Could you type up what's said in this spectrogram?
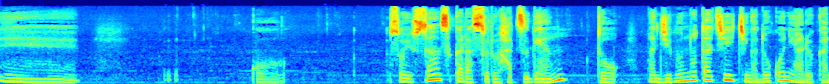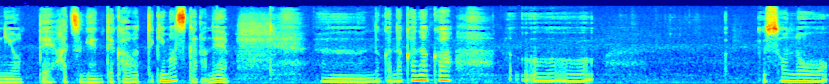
えー、こうそういうスタンスからする発言と、まあ、自分の立ち位置がどこにあるかによって発言って変わってきますからね。うんなかなかなかその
